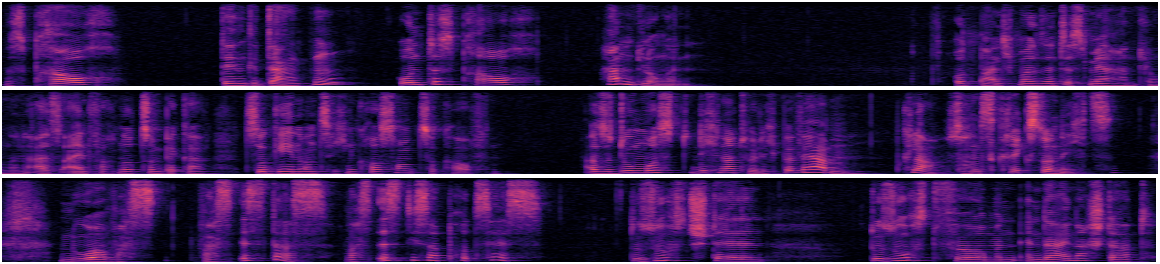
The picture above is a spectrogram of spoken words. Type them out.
Es braucht den Gedanken und es braucht Handlungen. Und manchmal sind es mehr Handlungen, als einfach nur zum Bäcker zu gehen und sich ein Croissant zu kaufen. Also du musst dich natürlich bewerben. Klar, sonst kriegst du nichts. Nur was was ist das? Was ist dieser Prozess? Du suchst Stellen, du suchst Firmen in deiner Stadt,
